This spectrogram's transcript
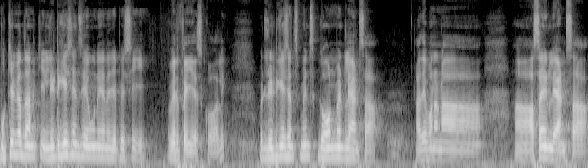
ముఖ్యంగా దానికి లిటిగేషన్స్ ఏమున్నాయని చెప్పేసి వెరిఫై చేసుకోవాలి. బట్ లిటిగేషన్స్ మీన్స్ గవర్నమెంట్ ల్యాండ్సా? అదేమన్నా నా అసైన్ ల్యాండ్సా?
